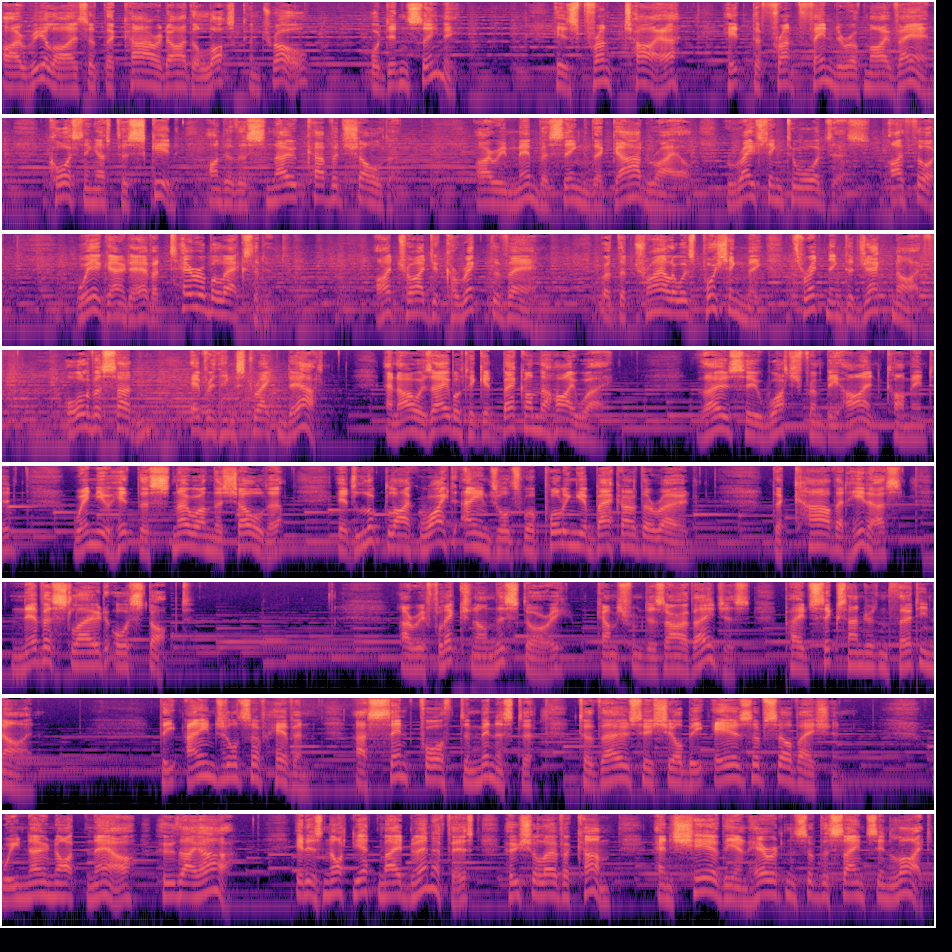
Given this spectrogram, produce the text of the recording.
I realised that the car had either lost control or didn't see me. His front tyre hit the front fender of my van, causing us to skid onto the snow covered shoulder. I remember seeing the guardrail racing towards us. I thought, we're going to have a terrible accident. I tried to correct the van, but the trailer was pushing me, threatening to jackknife. All of a sudden, everything straightened out, and I was able to get back on the highway. Those who watched from behind commented, when you hit the snow on the shoulder, it looked like white angels were pulling you back onto the road. The car that hit us never slowed or stopped. A reflection on this story comes from Desire of Ages, page 639. The angels of heaven are sent forth to minister to those who shall be heirs of salvation. We know not now who they are. It is not yet made manifest who shall overcome and share the inheritance of the saints in light.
